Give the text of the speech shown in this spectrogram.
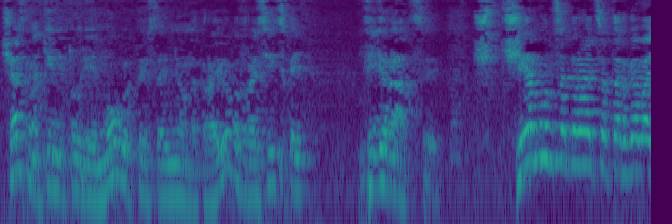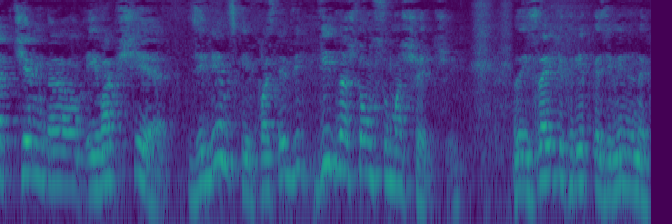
сейчас на территории новых присоединенных районов Российской Федерации. Чем он собирается торговать, чем э, и вообще Зеленский, после- ви- видно, что он сумасшедший. Из-за этих редкоземельных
